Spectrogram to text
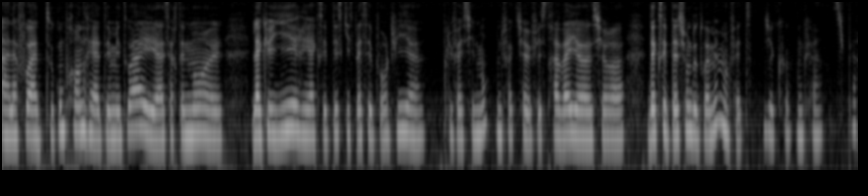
à la fois à te comprendre et à t'aimer toi, et à certainement l'accueillir et accepter ce qui se passait pour lui plus facilement, une fois que tu avais fait ce travail sur d'acceptation de toi-même, en fait, du coup. Donc, super.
